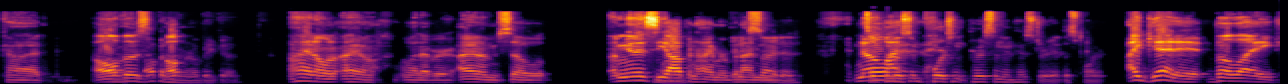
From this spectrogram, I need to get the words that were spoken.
God, all Uh, those. all- Oppenheimer will be good. I don't. I don't. Whatever. I am so. I'm gonna see on, Oppenheimer, but I'm excited. No. like the I, most important person in history at this point. I get it, but like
